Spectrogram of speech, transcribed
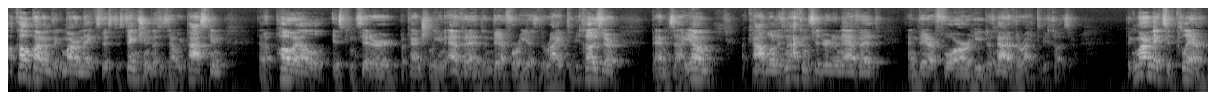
I'll call upon him. The Gemara makes this distinction. This is how we pass him. That a poel is considered potentially an eved, and therefore he has the right to be choser. B'emtzayom. A kabbalan is not considered an eved, and therefore he does not have the right to be choser. The Gemara makes it clear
